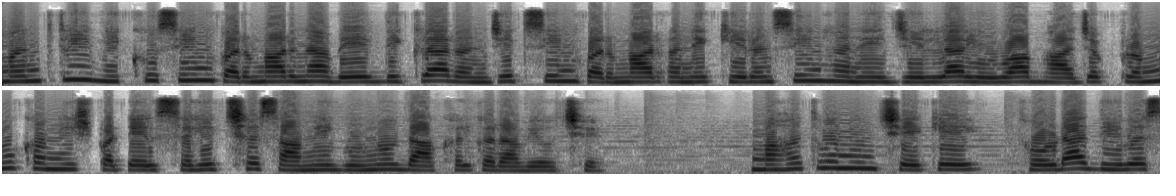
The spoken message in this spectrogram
મંત્રી ભીખુસિંહ પરમારના બે દીકરા રણજીતસિંહ પરમાર અને કિરણસિંહ અને જિલ્લા યુવા ભાજપ પ્રમુખ અમીશ પટેલ સહિત છ સામે ગુનો દાખલ કરાવ્યો છે. મહત્વનું છે કે, થોડા દિવસ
